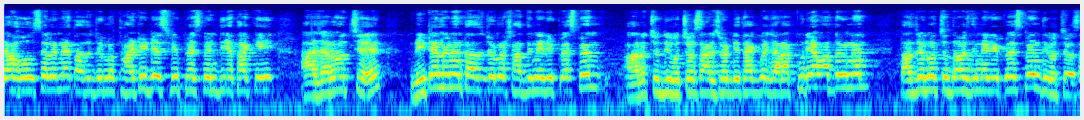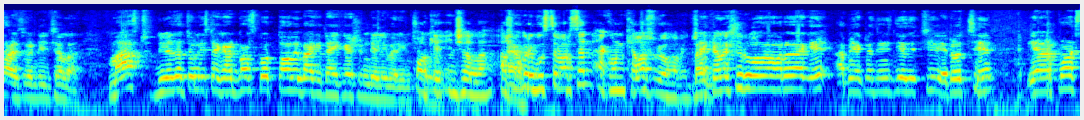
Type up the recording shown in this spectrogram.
যারা হোলসেলে নেয় তাদের জন্য থার্টি ডেজ রিপ্লেসমেন্ট দিয়ে থাকি। আর যারা হচ্ছে রিটেল নেন তাদের জন্য সাত দিনের রিপ্লেসমেন্ট আর হচ্ছে দুই বছর সার্ভিস ওয়ারেন্টি থাকবে। যারা কুরিয়ার মাধ্যমে নেন তার জন্য হচ্ছে দশ দিনের রিপ্লেসমেন্ট দুই বছর সার্ভিস ওয়ারেন্টি ইনশাল্লাহ। মাস্ট দুই হাজার চল্লিশ টাকা অ্যাডভান্স করতে হবে বাকিটাই ক্যাশ অন ডেলিভারি ওকে ইনশাআল্লাহ আশা হ্যাঁ। করি বুঝতে পারছেন এখন খেলা শুরু হবে ভাই খেলা শুরু হওয়ার আগে আমি একটা জিনিস দিয়ে দিচ্ছি এটা হচ্ছে এয়ারপডস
